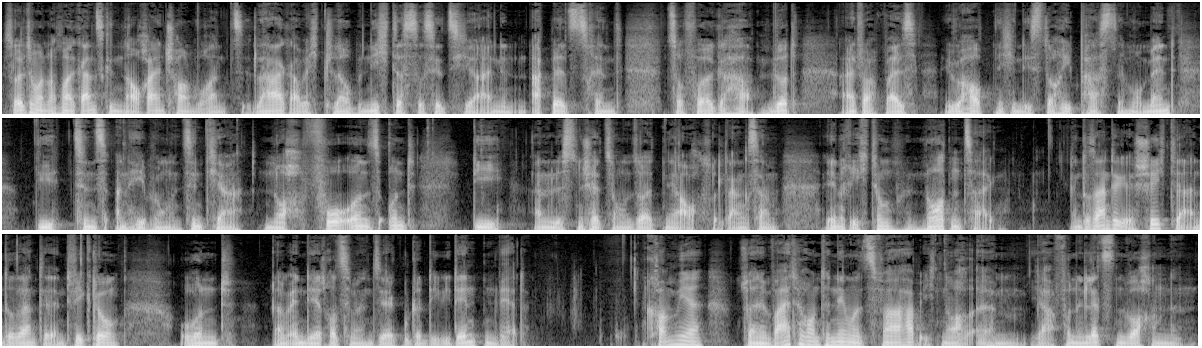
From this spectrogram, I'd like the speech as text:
sollte man noch mal ganz genau reinschauen, woran es lag. Aber ich glaube nicht, dass das jetzt hier einen Abwärtstrend zur Folge haben wird. Einfach weil es überhaupt nicht in die Story passt im Moment. Die Zinsanhebungen sind ja noch vor uns und die Analystenschätzungen sollten ja auch so langsam in Richtung Norden zeigen. Interessante Geschichte, interessante Entwicklung und am Ende ja trotzdem ein sehr guter Dividendenwert. Kommen wir zu einem weiteren Unternehmen und zwar habe ich noch ähm, ja von den letzten Wochen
